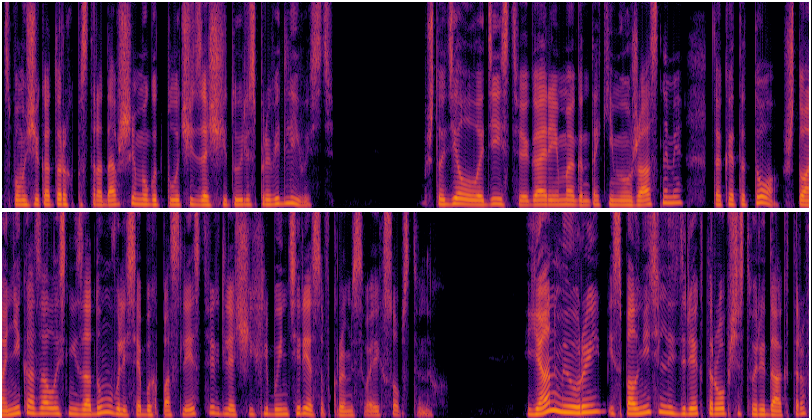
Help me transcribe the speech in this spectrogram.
с помощью которых пострадавшие могут получить защиту или справедливость? Что делало действия Гарри и Меган такими ужасными, так это то, что они, казалось, не задумывались об их последствиях для чьих-либо интересов, кроме своих собственных. Ян Мюррей, исполнительный директор общества редакторов,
